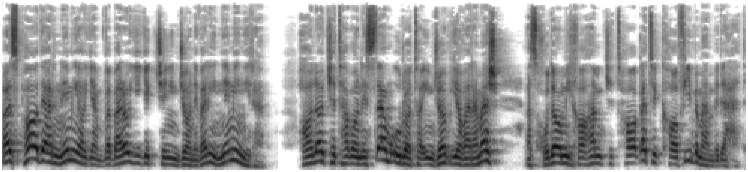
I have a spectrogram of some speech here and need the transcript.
از پا در نمیآیم و برای یک چنین جانوری نمیمیرم. حالا که توانستم او را تا اینجا بیاورمش از خدا می‌خواهم که طاقت کافی به من بدهد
